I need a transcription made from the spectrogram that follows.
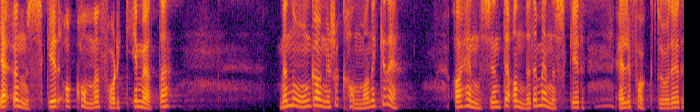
Jeg ønsker å komme folk i møte. Men noen ganger så kan man ikke det. Av hensyn til andre mennesker eller faktorer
